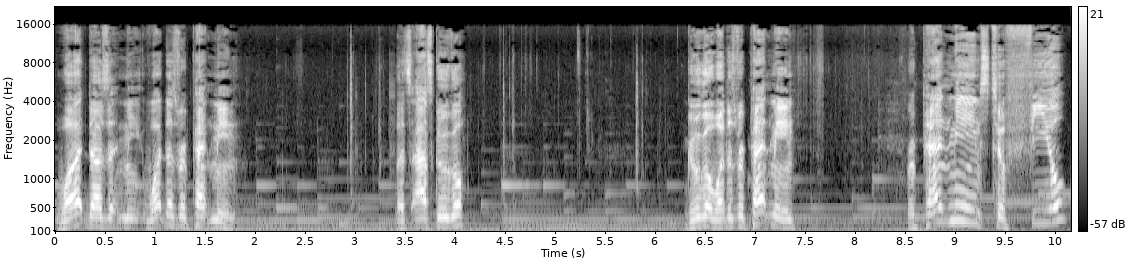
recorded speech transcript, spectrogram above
What does it mean? What does repent mean? Let's ask Google. Google, what does repent mean? Repent means to feel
